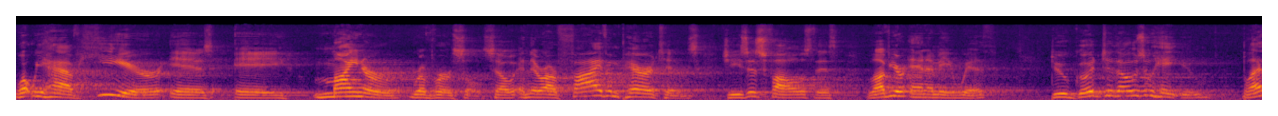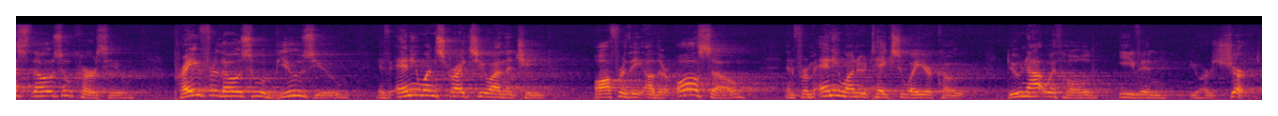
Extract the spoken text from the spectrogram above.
What we have here is a minor reversal. So, and there are five imperatives. Jesus follows this love your enemy with, do good to those who hate you, bless those who curse you Pray for those who abuse you. If anyone strikes you on the cheek, offer the other also. And from anyone who takes away your coat, do not withhold even your shirt.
